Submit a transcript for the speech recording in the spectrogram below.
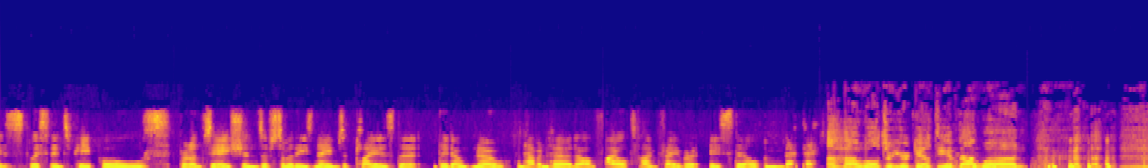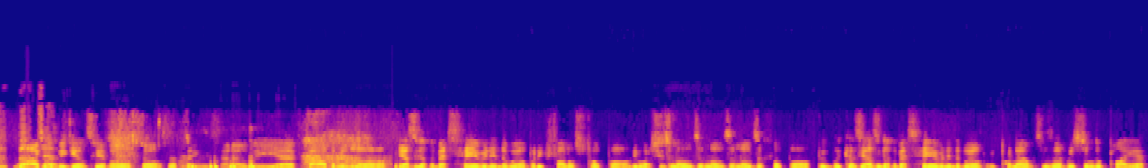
is listening to people's pronunciations of some of these names of players that they don't know and haven't heard of. My all-time favourite is still Mbappe. Aha, uh-huh, Walter, you're guilty of that one. but, I could uh, be guilty of all sorts of things. I know my uh, father-in-law, he hasn't got the best hearing in the world, but he follows football. He watches loads and loads and loads of football. But because he hasn't got the best hearing in the world, he pronounces every single player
